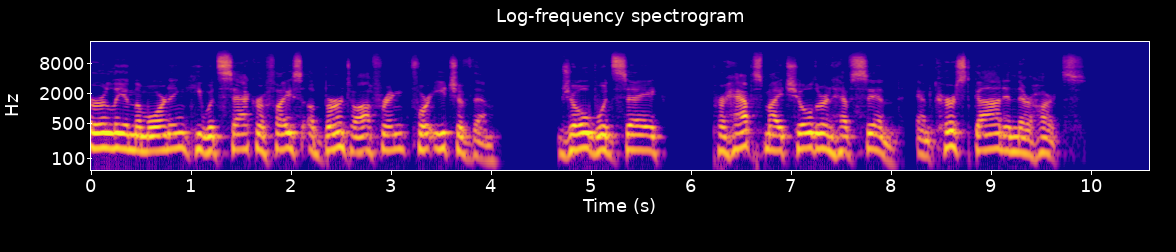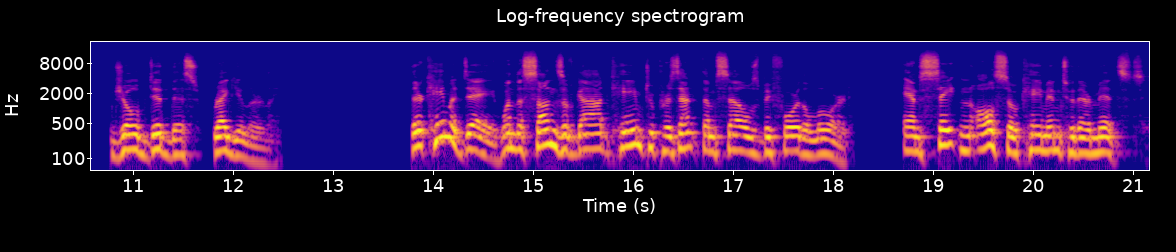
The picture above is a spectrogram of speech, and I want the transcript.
Early in the morning, he would sacrifice a burnt offering for each of them. Job would say, Perhaps my children have sinned and cursed God in their hearts. Job did this regularly. There came a day when the sons of God came to present themselves before the Lord, and Satan also came into their midst.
